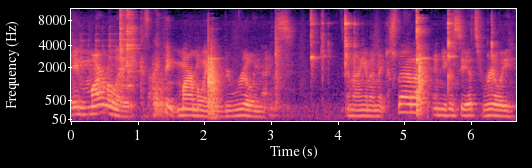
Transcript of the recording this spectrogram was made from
a marmalade, because I think marmalade would be really nice. And I'm going to mix that up, and you can see it's really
